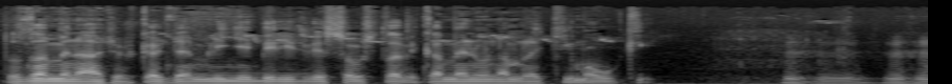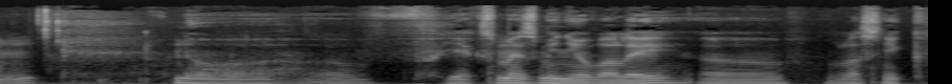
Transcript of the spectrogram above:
To znamená, že v každém mlýně byly dvě soustavy kamenů na mletí mouky. Mm-hmm. No, jak jsme zmiňovali, eh, vlastně k,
